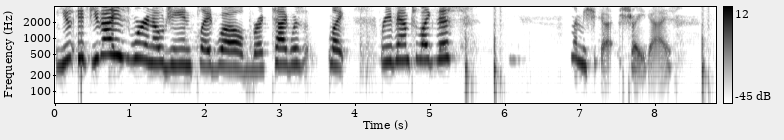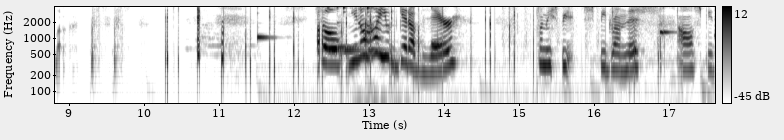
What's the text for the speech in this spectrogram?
you if you guys were an OG and played well, Brick Tag was like revamped like this. Let me show you guys. Look. So, you know how you would get up there? Let me speed speed run this. I'll speed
